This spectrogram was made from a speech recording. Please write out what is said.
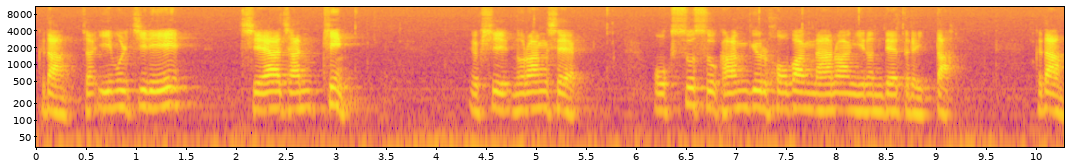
그 다음, 자, 이 물질이 지아잔틴. 역시 노란색. 옥수수, 감귤, 호박, 난황 이런 데 들어있다. 그 다음,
